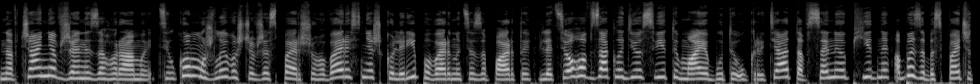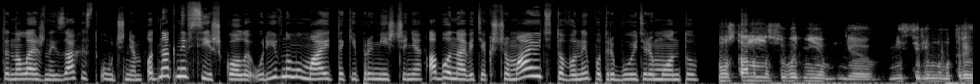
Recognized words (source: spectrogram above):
Навчання вже не за горами. Цілком можливо, що вже з 1 вересня школярі повернуться за парти. Для цього в закладі освіти має бути укриття та все необхідне, аби забезпечити належний захист учням. Однак не всі школи у Рівному мають такі приміщення, або навіть якщо мають, то вони потребують ремонту. Ну, станом на сьогодні е, в місті Рівному три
